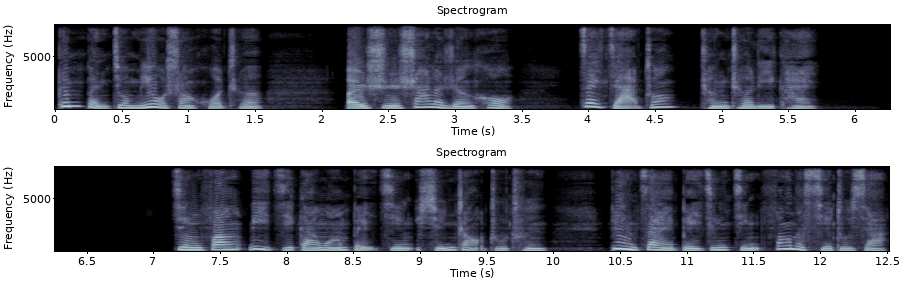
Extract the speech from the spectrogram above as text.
根本就没有上火车，而是杀了人后再假装乘车离开？警方立即赶往北京寻找朱春，并在北京警方的协助下，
